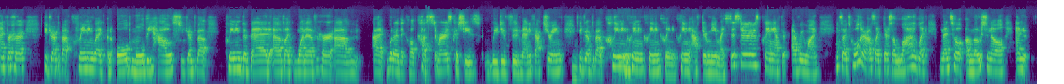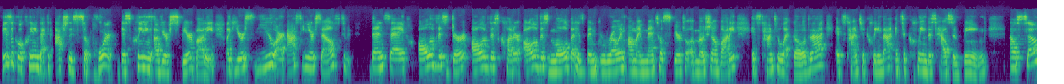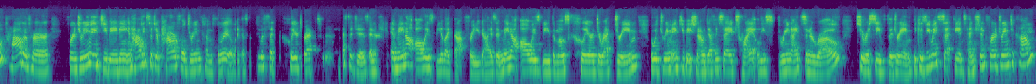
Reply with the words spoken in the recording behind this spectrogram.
And for her, she dreamt about cleaning like an old moldy house. She dreamt about cleaning the bed of like one of her um, uh, what are they called? Customers because she's we do food manufacturing. Mm. she dreamt about cleaning cleaning cleaning cleaning cleaning after me and my sisters cleaning after everyone. And so i told her i was like there's a lot of like mental emotional and physical cleaning that could actually support this cleaning of your spirit body. Like you're you are asking yourself to then say all of this dirt, all of this clutter, all of this mold that has been growing on my mental, spiritual, emotional body, it's time to let go of that. It's time to clean that and to clean this house of being. I was so proud of her for dream incubating and having such a powerful dream come through, like especially with such clear, direct messages. And it may not always be like that for you guys. It may not always be the most clear, direct dream. But with dream incubation, I would definitely say try at least three nights in a row to receive the dream because you may set the intention for a dream to come.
